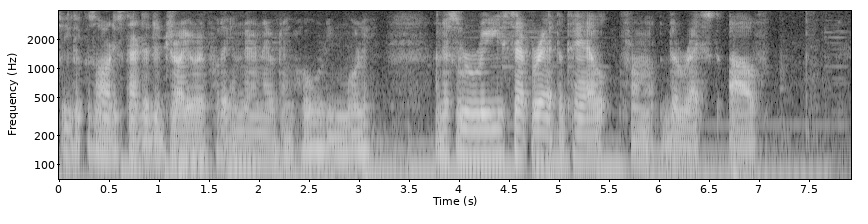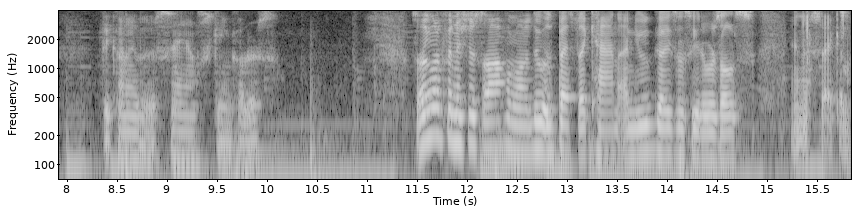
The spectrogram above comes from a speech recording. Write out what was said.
See, look, it's already started to dry where I put it in there and everything. Holy moly. And this will really separate the tail from the rest of the kind of the same skin colors. So I'm going to finish this off. I'm going to do as best I can and you guys will see the results in a second.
